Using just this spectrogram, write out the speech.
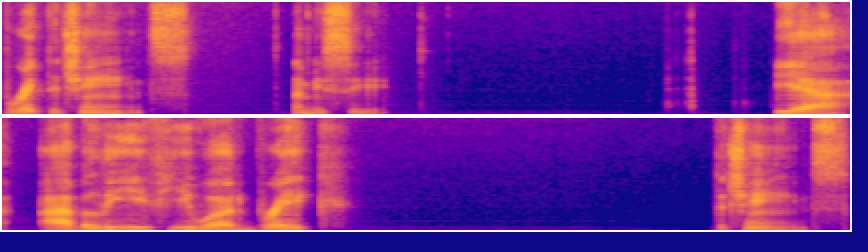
break the chains. Let me see. Yeah, I believe he would break the chains.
